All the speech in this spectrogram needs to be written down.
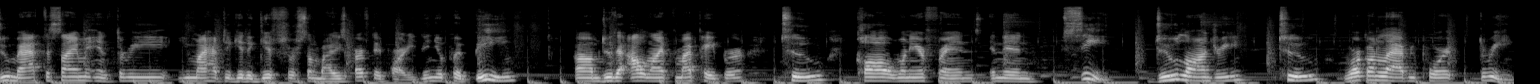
do math assignment and three you might have to get a gift for somebody's birthday party then you'll put b um, do the outline for my paper two call one of your friends and then c do laundry two work on a lab report three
